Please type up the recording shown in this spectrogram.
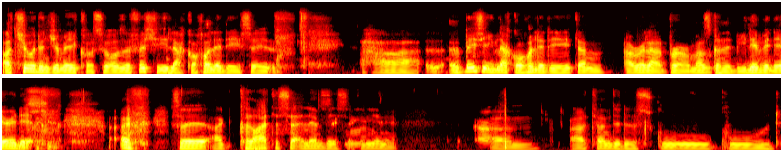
I chilled in Jamaica, so it was officially like a holiday. So, uh, basically like a holiday. Then I realized, bro, man's gonna be living there, innit? so, I, cause I had to settle in basically, innit? Um, I attended a school called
